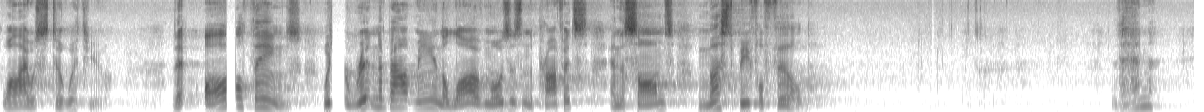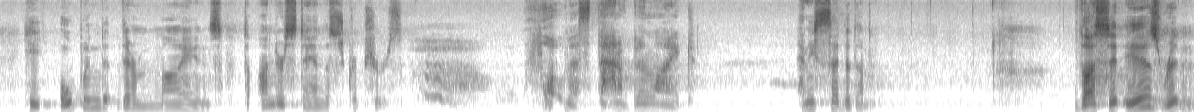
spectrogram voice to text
while I was still with you that all things which are written about me in the law of Moses and the prophets and the Psalms must be fulfilled. Then he opened their minds to understand the scriptures. What must that have been like? And he said to them, Thus it is written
